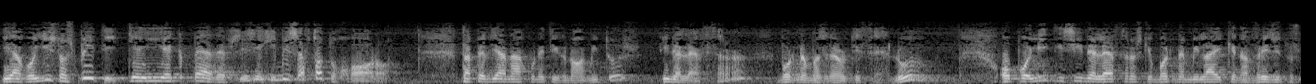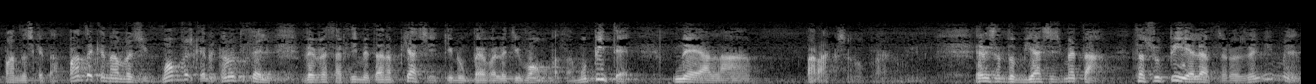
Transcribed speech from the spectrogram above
Η αγωγή στο σπίτι και η εκπαίδευση έχει μπει σε αυτό το χώρο. Τα παιδιά να έχουν τη γνώμη τους είναι ελεύθερα μπορεί να μας λένε ό,τι θέλουν. Ο πολίτης είναι ελεύθερος και μπορεί να μιλάει και να βρίζει τους πάντας και τα πάντα και να βάζει βόμβες και να κάνει ό,τι θέλει. Βέβαια θα έρθει μετά να πιάσει εκείνο που έβαλε τη βόμβα θα μου πείτε. Ναι αλλά παράξενο πράγμα είναι. Έρχεσαι να τον πιάσεις μετά. Θα σου πει ελεύθερος δεν είμαι.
